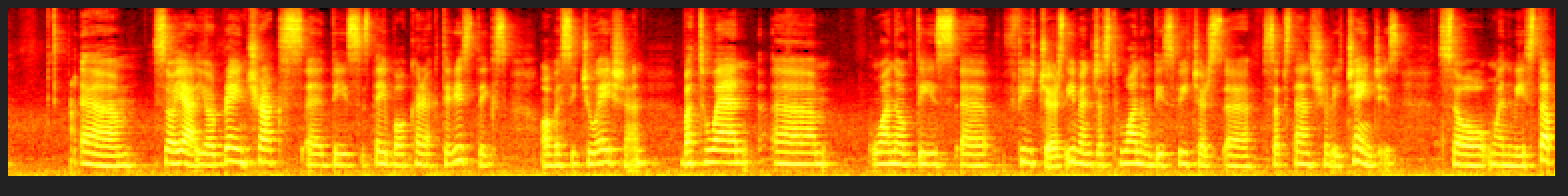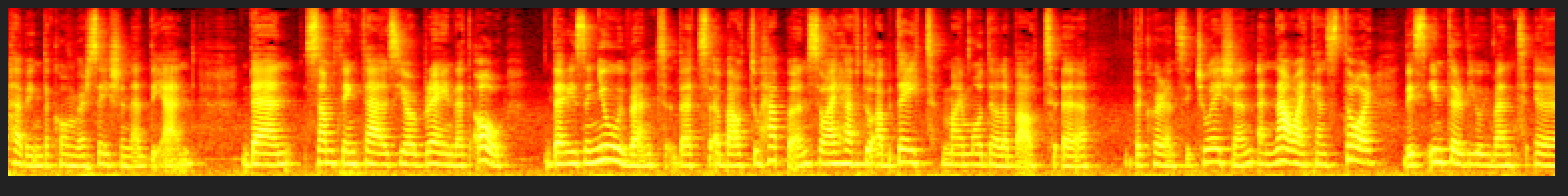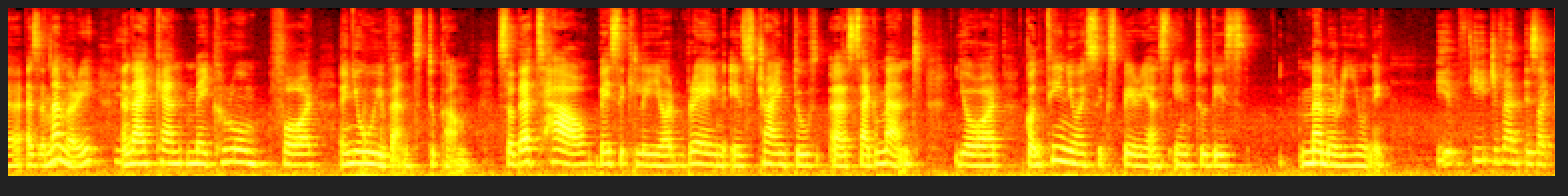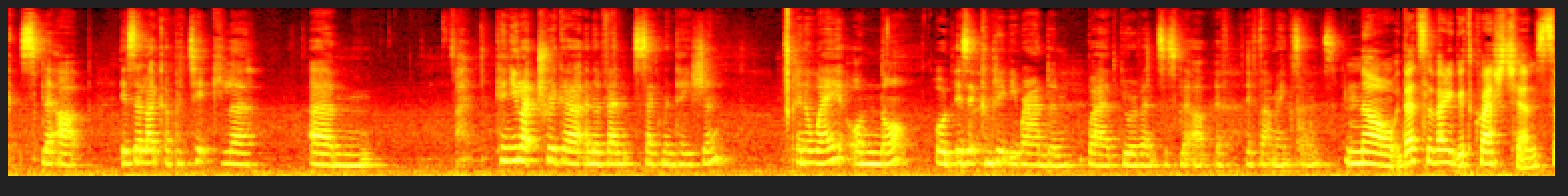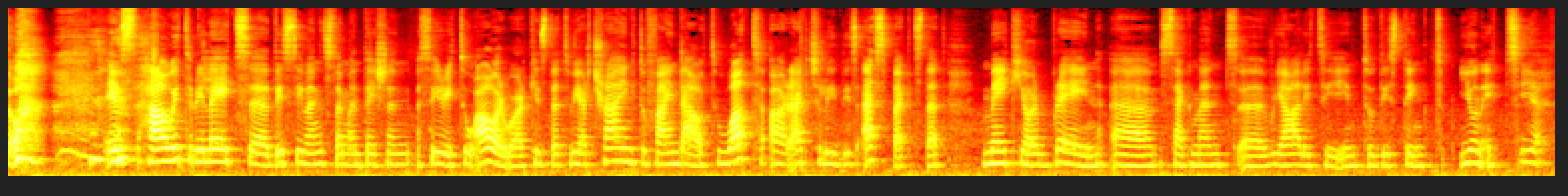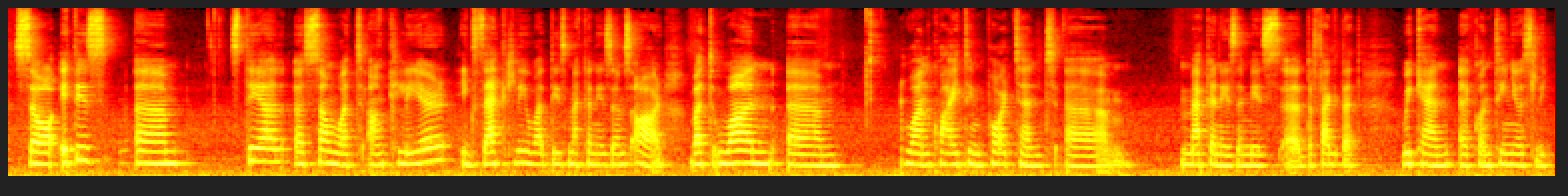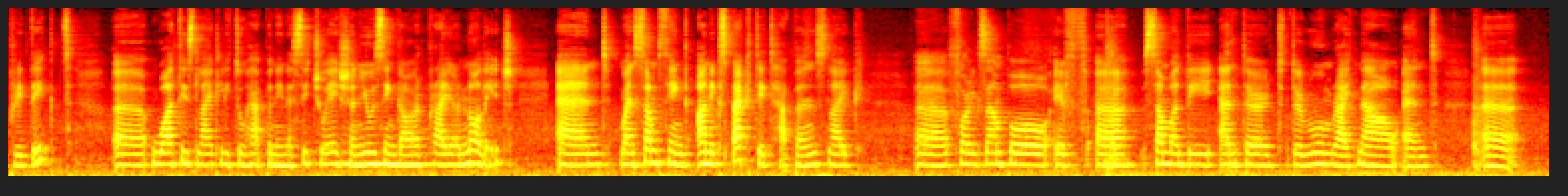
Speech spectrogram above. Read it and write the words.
Yeah. Um, so yeah, your brain tracks uh, these stable characteristics of a situation, but when um, one of these uh, features, even just one of these features, uh, substantially changes, so when we stop having the conversation at the end, then something tells your brain that oh there is a new event that's about to happen so i have to mm-hmm. update my model about uh, the current situation and now i can store this interview event uh, as a memory yeah. and i can make room for a new event to come so that's how basically your brain is trying to uh, segment your continuous experience into this memory unit if each event is like split up is there like a particular um, can you like trigger an event segmentation in a way or not? or is it completely random where your events are split up if, if that makes sense? No that's a very good question. So is how it relates uh, this event segmentation theory to our work is that we are trying to find out what are actually these aspects that make your brain uh, segment uh, reality into distinct units. Yeah. So it is um, still uh, somewhat unclear exactly what these mechanisms are. But one um, one quite important um, mechanism is uh, the fact that we can uh, continuously predict uh, what is likely to happen in a situation mm-hmm. using our prior knowledge. And when something unexpected happens, like uh, for example, if uh, somebody entered the room right now and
